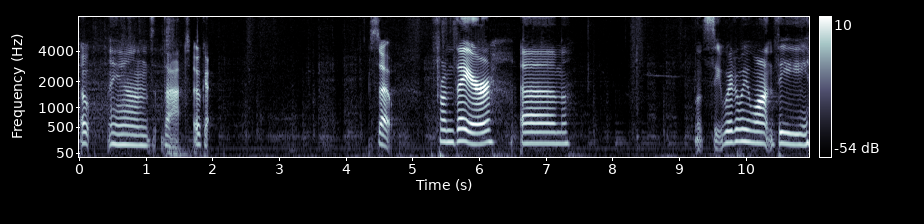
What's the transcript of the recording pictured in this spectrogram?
Oh, and that. Okay. So, from there, um, let's see, where do we want the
